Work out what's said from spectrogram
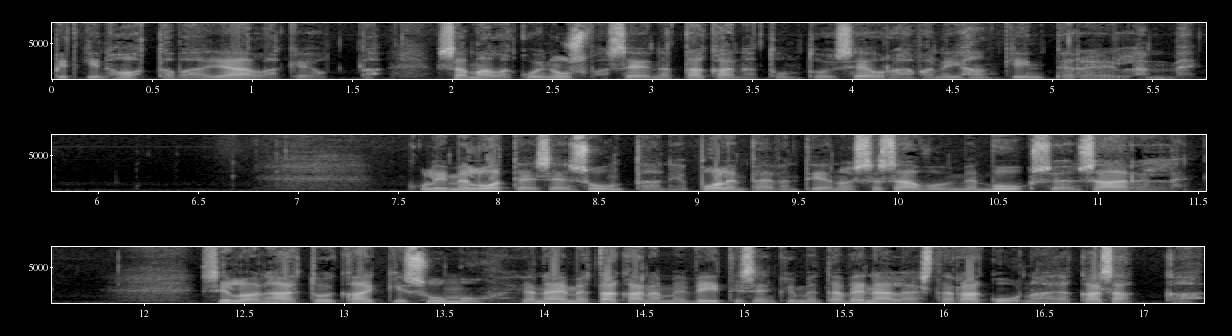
pitkin hohtavaa jäälakeutta, samalla kuin usva seinä takana tuntui seuraavan ihan kintereillämme. Kulimme luoteiseen suuntaan ja puolen päivän tienoissa saavuimme Buuksöön saarelle. Silloin haihtui kaikki sumu ja näimme takanamme viitisenkymmentä venäläistä rakuunaa ja kasakkaa,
